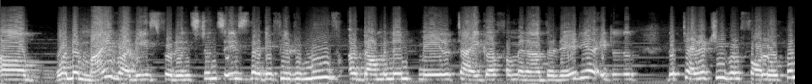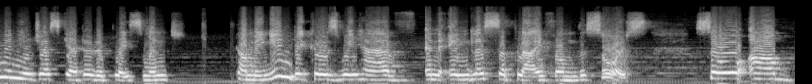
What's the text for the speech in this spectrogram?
uh, one of my worries, for instance, is that if you remove a dominant male tiger from another area, it'll the territory will fall open and you'll just get a replacement coming in because we have an endless supply from the source. So, um,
